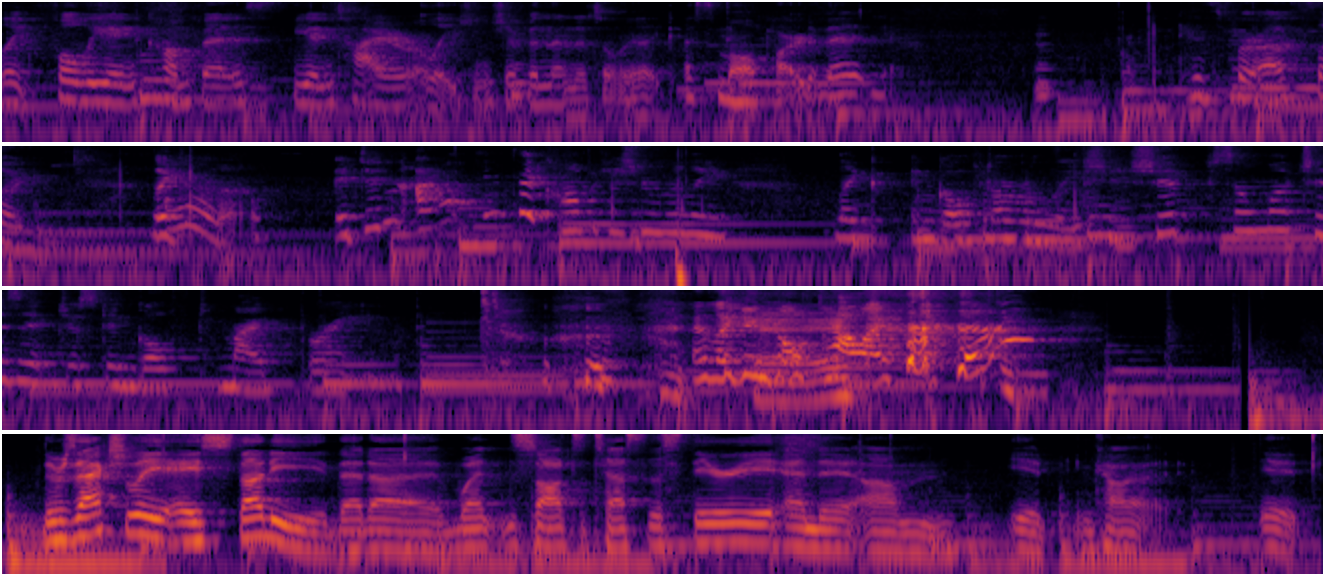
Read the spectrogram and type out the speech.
like fully encompass the entire relationship and then it's only like a small part of it. Because for us, like, Like I don't know. it didn't. I don't think that competition really like engulfed our relationship so much as it just engulfed my brain and like engulfed Okay. how I. There's actually a study that uh, went and sought to test this theory, and it um, it enco- it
